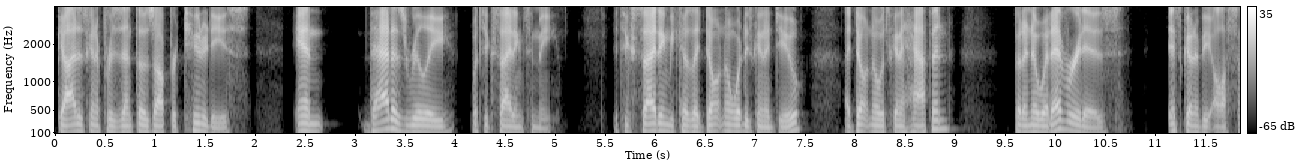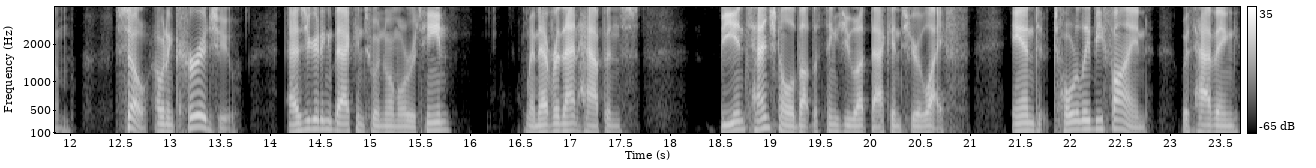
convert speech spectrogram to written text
God is going to present those opportunities. And that is really what's exciting to me. It's exciting because I don't know what he's going to do. I don't know what's going to happen, but I know whatever it is, it's going to be awesome. So I would encourage you, as you're getting back into a normal routine, whenever that happens, be intentional about the things you let back into your life and totally be fine with having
